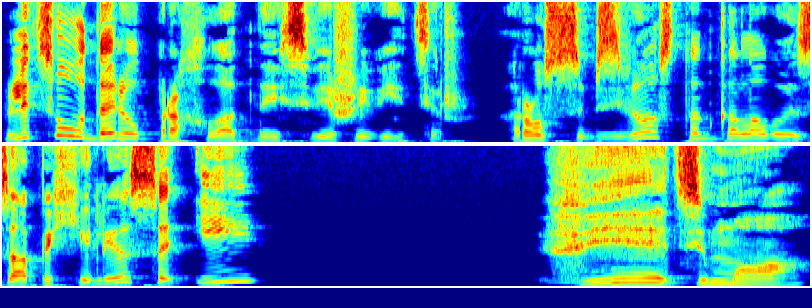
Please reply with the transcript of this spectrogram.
В лицо ударил прохладный свежий ветер. Россыпь звезд над головой, запахи леса и... «Ведьма!»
